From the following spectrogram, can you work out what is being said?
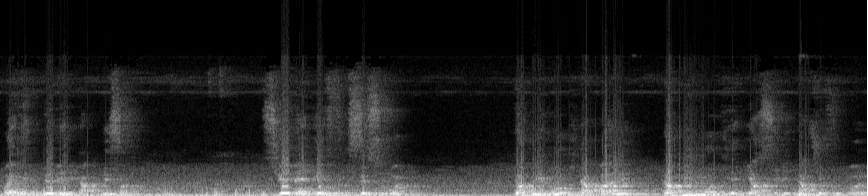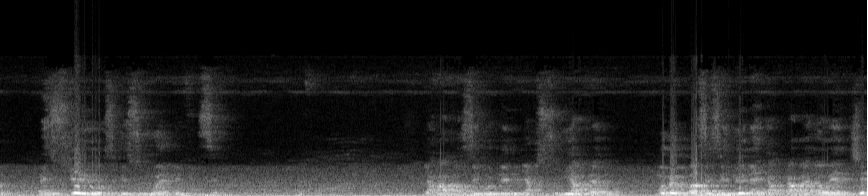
moi j'ai deux qui descendre. Dieu n'est pas fixé sur moi. Dans tout le monde qui t'a parlé, dans tout le monde qui bien suivi, t'as joué football, mais Dieu c'était sous moi et fixé. Il a pas avancé côté, il a soumis avec. Moi-même, pense que c'est deux nègres qui travaillent dans l'ONG,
